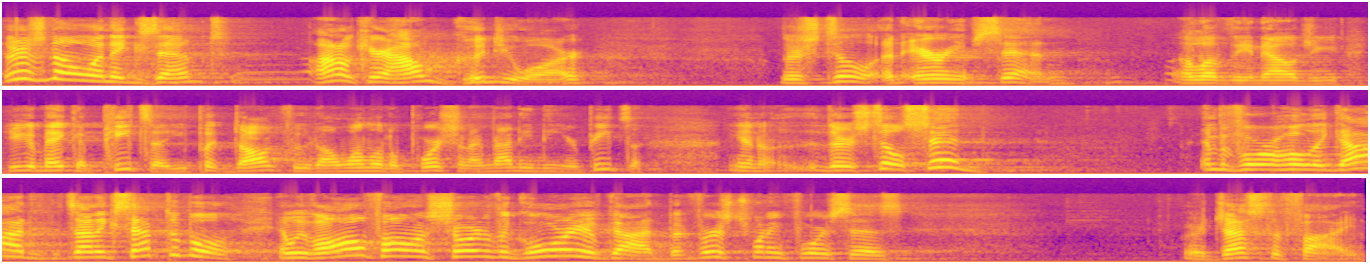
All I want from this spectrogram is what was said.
There's no one exempt. I don't care how good you are, there's still an area of sin. I love the analogy. You can make a pizza, you put dog food on one little portion. I'm not eating your pizza. You know, there's still sin. And before a holy God, it's unacceptable. And we've all fallen short of the glory of God. But verse 24 says, We're justified,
